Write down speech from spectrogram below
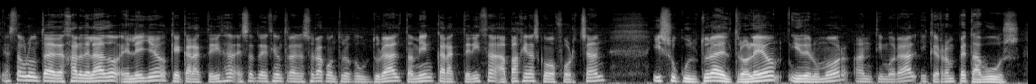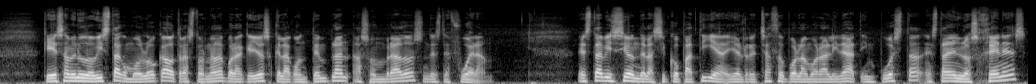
Esta voluntad de dejar de lado el ello que caracteriza esa tradición transgresora contracultural también caracteriza a páginas como 4chan y su cultura del troleo y del humor antimoral y que rompe tabús, que es a menudo vista como loca o trastornada por aquellos que la contemplan asombrados desde fuera. Esta visión de la psicopatía y el rechazo por la moralidad impuesta está en los genes,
